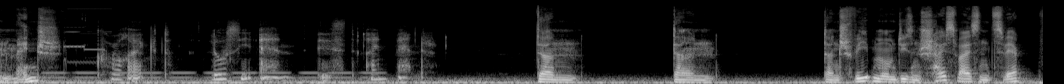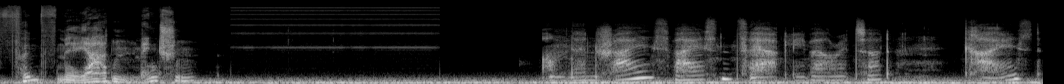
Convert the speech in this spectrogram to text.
ein Mensch? Korrekt. Lucy Ann ist ein Mensch. Dann, dann, dann schweben um diesen scheißweißen Zwerg fünf Milliarden Menschen? Um den scheiß weißen Zwerg, lieber Richard, kreist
